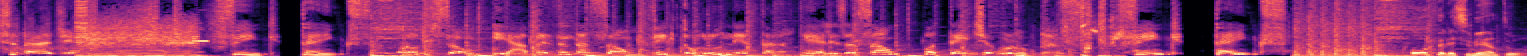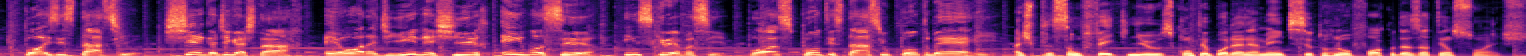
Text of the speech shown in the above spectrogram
Periodicidade. Think Tanks. Produção e apresentação Victor Luneta. Realização Potência Group. Think Tanks. Oferecimento Pós-Estácio. Chega de gastar. É hora de investir em você. Inscreva-se. pós.estácio.br. A expressão fake news contemporaneamente se tornou foco das atenções.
